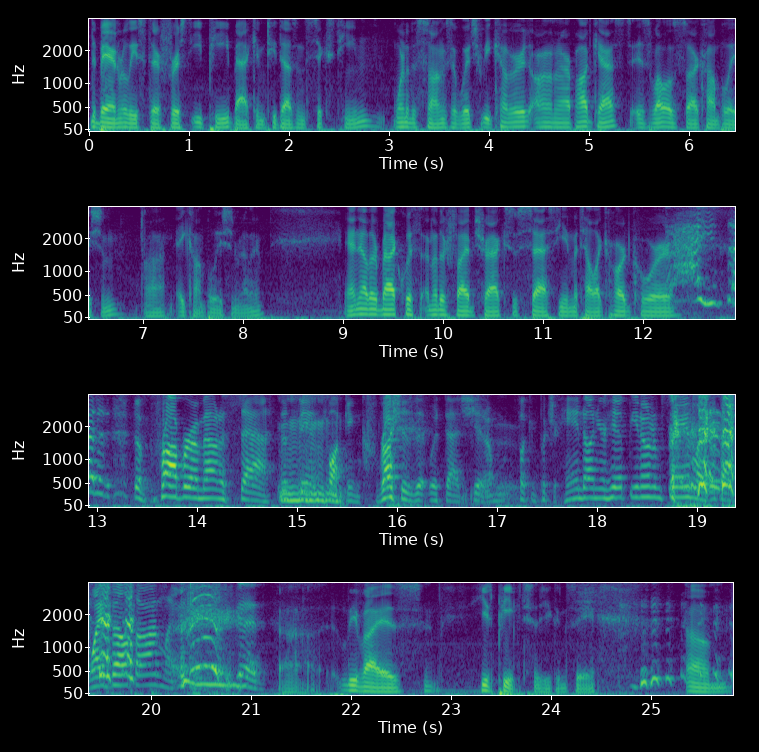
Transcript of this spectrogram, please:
The band released their first EP back in 2016, one of the songs of which we covered on our podcast, as well as our compilation, uh, a compilation rather. And now they're back with another five tracks of sassy and metallic hardcore. Ah, you said it. The proper amount of sass. This band fucking crushes it with that shit. I'm fucking put your hand on your hip. You know what I'm saying? Like with that white belt on. Like it's good. Levi is he's peaked as you can see. Um,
